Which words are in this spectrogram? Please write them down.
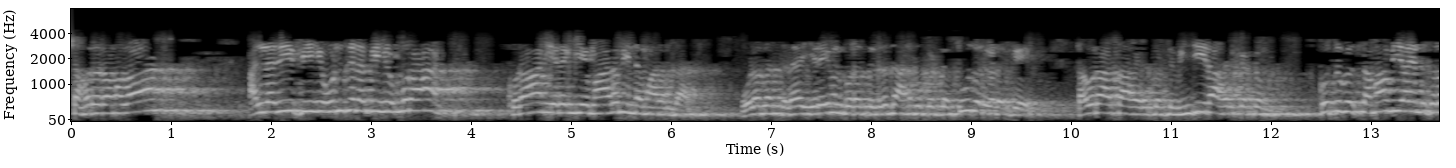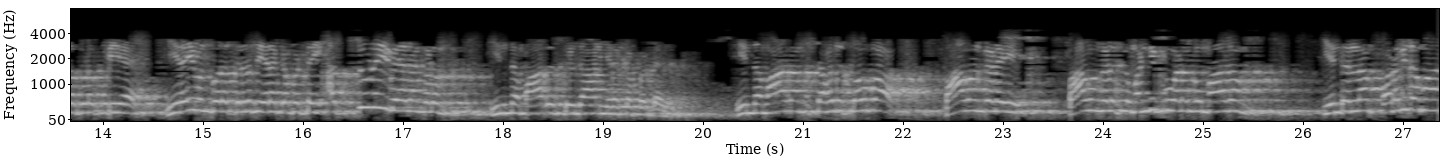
ஷஹரு ரமலான் அல்லது பீஹி உன்சில பீஹி குரான் குரான் இறங்கிய மாதம் இந்த மாதம் தான் உலகத்துல இறைவன் புறத்திலிருந்து அனுப்பப்பட்ட தூதர்களுக்கு தௌராத்தாக இருக்கட்டும் இஞ்சியிலாக இருக்கட்டும் குத்துபு சமாவியா என்று சொல்லப்படக்கூடிய இறைவன் புறத்திலிருந்து இறக்கப்பட்ட அத்துணை வேதங்களும் இந்த மாதத்தில் தான் இறக்கப்பட்டது. இந்த மாதம் சகது சௌபா பாவங்களை பாவங்களுக்கு மன்னிப்பு வழங்கும் மாதம் என்றெல்லாம் பலவிதமான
